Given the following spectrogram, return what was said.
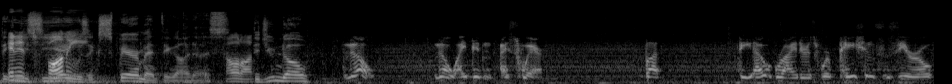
The And it's ECA funny. was experimenting on us. Hold on. Did you know? No. No, I didn't, I swear. But the Outriders were Patience Zero.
